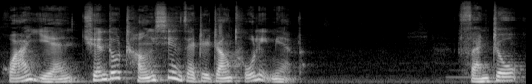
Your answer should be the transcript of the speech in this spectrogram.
华严全都呈现在这张图里面了。繁周，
